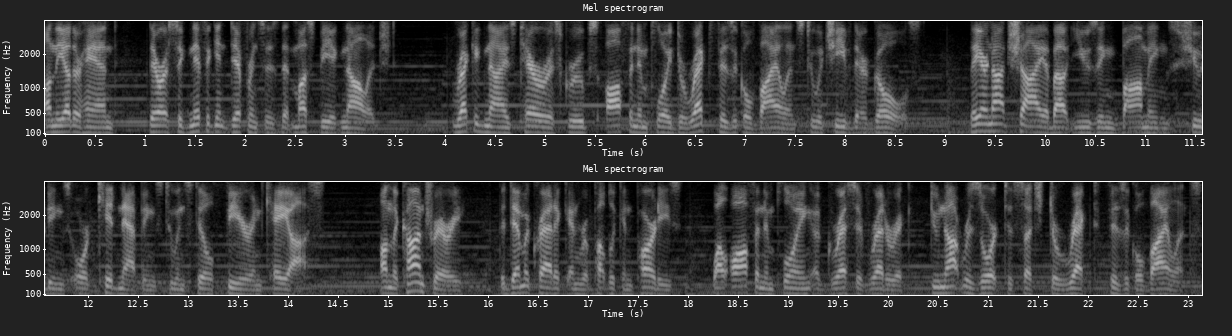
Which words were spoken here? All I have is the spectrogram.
On the other hand, there are significant differences that must be acknowledged. Recognized terrorist groups often employ direct physical violence to achieve their goals. They are not shy about using bombings, shootings, or kidnappings to instill fear and chaos. On the contrary, the Democratic and Republican parties, while often employing aggressive rhetoric, do not resort to such direct physical violence.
